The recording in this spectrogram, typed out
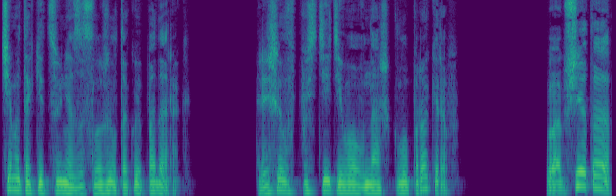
«Чем это Кицуня заслужил такой подарок? Решил впустить его в наш клуб рокеров?» «Вообще-то»,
